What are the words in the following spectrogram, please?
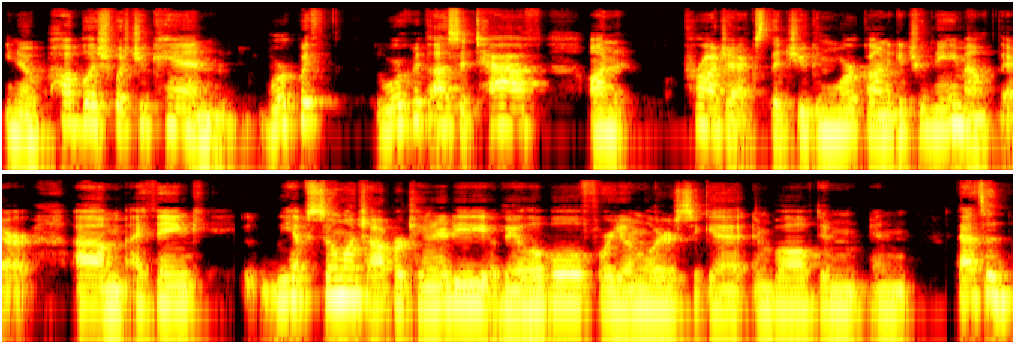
you know, publish what you can. Work with work with us at TAF on projects that you can work on and get your name out there. Um, I think we have so much opportunity available for young lawyers to get involved in, and that's a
